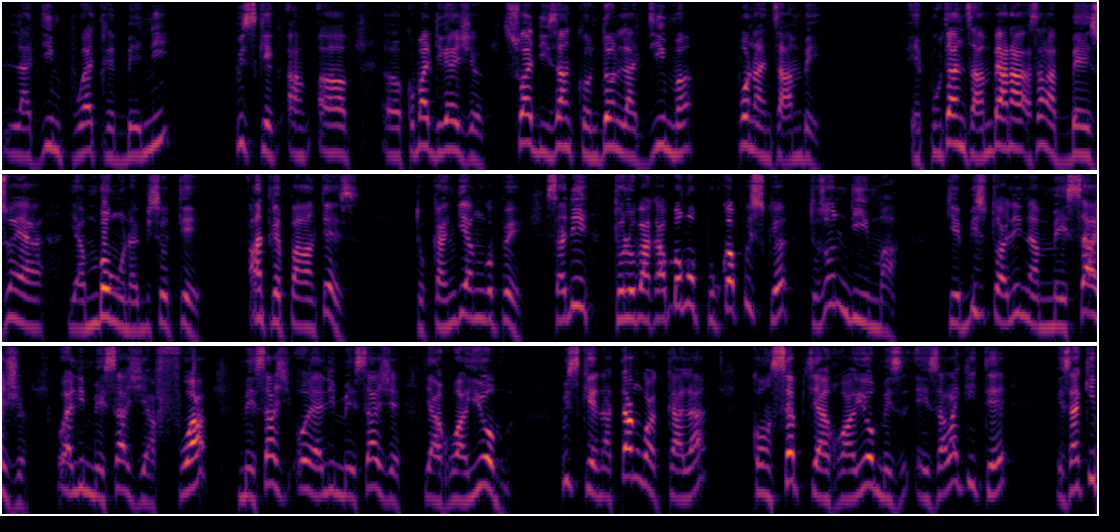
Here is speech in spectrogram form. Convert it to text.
la dîme pour être béni puisque euh, euh, comment dirais-je soi-disant qu'on donne la dîme mpo na nzambe et pourtant nzambe na besoin ya, ya mbongo na biso te. Entre parenthèse tokangi yango mpe. C'est-à-dire tolobaka bongo pourquoi? Puisque tozondima ke biso toali na message oyo ali message ya foi message oyo ali message ya royaume. Puisque na ntango ya kala concept ya royaume ez- ezalaki te ezalaki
